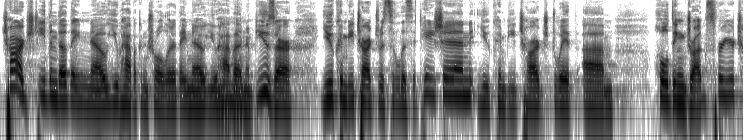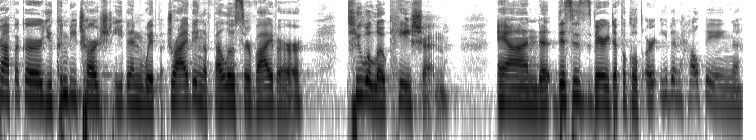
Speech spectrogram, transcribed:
charged even though they know you have a controller, they know you have Mhm. an abuser. You can be charged with solicitation, you can be charged with um, holding drugs for your trafficker, you can be charged even with driving a fellow survivor to a location. And this is very difficult, or even helping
